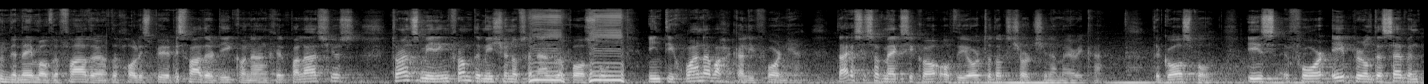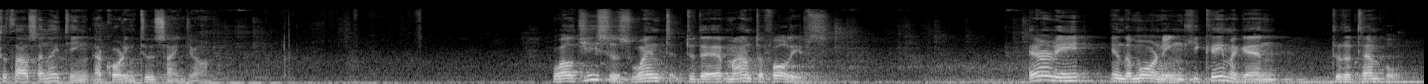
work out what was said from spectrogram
In the name of the Father, of the Holy Spirit, is Father Deacon Angel Palacios, transmitting from the mission of San Andrew Apostle in Tijuana, Baja California, Diocese of Mexico of the Orthodox Church in America. The Gospel is for April the 7th, 2019, according to St. John. While Jesus went to the Mount of Olives, early in the morning he came again to the temple.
